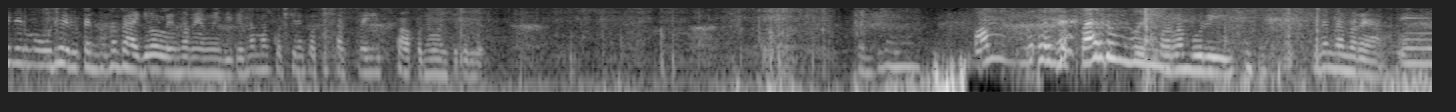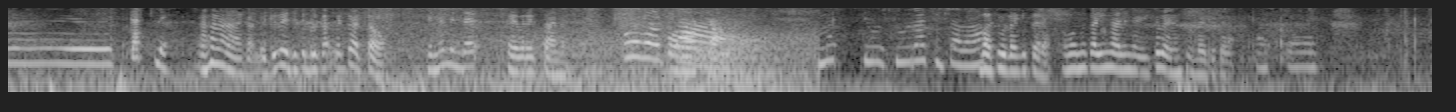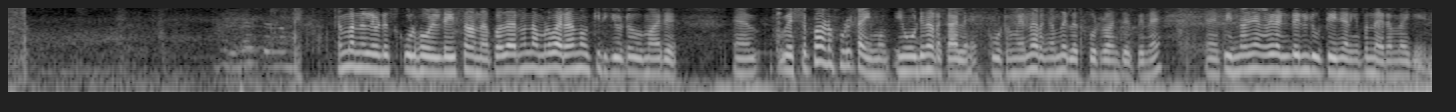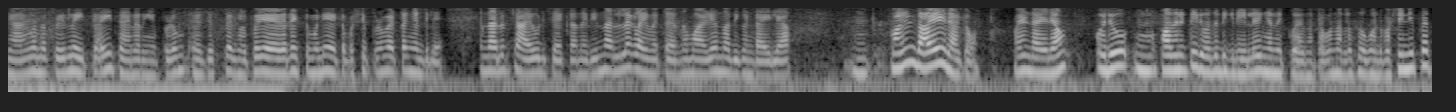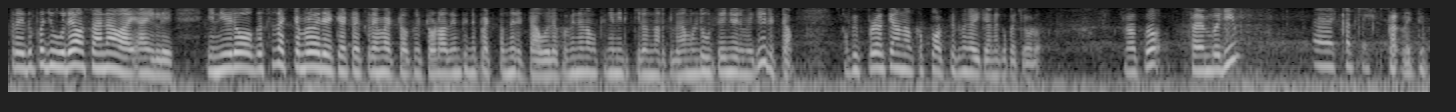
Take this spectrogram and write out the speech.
എല്ലാ ഒരു മൂടി വരൂട്ടെ. എന്തെന്നാ ബാഗിലുള്ളതെന്ന് അറിയാൻ വേണ്ടിയിട്ട്. നമ്മൾ കൊച്ചിനെ കുറച്ച് സർപ്രൈസ് പാപ്പങ്ങൾ വാങ്ങിച്ചിട്ടുണ്ട് പറമ്പൂരി ഇതെന്താന്ന് പറയാ? കട്ട്ലറ്റ്. കട്ലറ്റ് വെജിറ്റബിൾ കട്ട്ലറ്റ് കേട്ടോ. പിന്നെ നിന്റെ ഫേവറേറ്റ് സാധനം. ചൂടാക്കി തരാം. ഒന്ന് കൈയും കാലും കഴിയിട്ട് വേഗം ചൂടാക്കി തരാം. ഞാൻ പറഞ്ഞല്ലോ ഇവിടെ സ്കൂൾ ഹോളിഡേയ്സ് ആണ്. അപ്പോൾ അതാരണം നമ്മൾ വരാൻ നോക്കിയിരിക്കും കേട്ടോ ഏഹ് വിശപ്പാണ് ഫുൾ ടൈമും ഈ ഓടി നടക്കാല്ലേ? സ്കൂട്ടർമേന്ന് ഇറങ്ങുന്നില്ല സ്കൂട്ടർ വാങ്ങിച്ച. പിന്നെ ഇപ്പം ഇന്നാണ് ഞങ്ങൾ രണ്ടുപേരും ഡ്യൂട്ടി കഴിഞ്ഞ് ഇറങ്ങിയപ്പോൾ നേരം വൈകി. ഞാൻ വന്നപ്പോഴും ലേറ്റായി ചായ ഇറങ്ങിയപ്പോഴും ജസ്റ്റ് ഇറങ്ങിയപ്പോൾ ഏഴര എട്ട് മണി ആയിട്ടോ. പക്ഷേ ഇപ്പോഴും വെട്ടം കണ്ടില്ലേ? എന്നാലും ചായ കുടിച്ചേക്കാൻ നേരി നല്ല ക്ലൈമറ്റ് ആയിരുന്നു. മഴയൊന്നും അധികം ഉണ്ടായില്ല. മഴ ഉണ്ടായില്ല കേട്ടോ മഴ ഉണ്ടായില്ല ഒരു പതിനെട്ട് ഇരുപത് ഡിഗ്രിയിൽ ഇങ്ങനെ നിൽക്കുമായിരുന്നു കേട്ടോ. അപ്പോൾ നല്ല സുഖമുണ്ട്. പക്ഷേ ഇനിയിപ്പോൾ എത്ര ഇതിപ്പോൾ ജൂലൈ അവസാനം ആയില്ലേ? ഇനി ഒരു ഓഗസ്റ്റ് സെപ്റ്റംബർ വരെയൊക്കെ കേട്ടോ ഇത്രയും വെട്ടമൊക്കെ കിട്ടുള്ളൂ അതും പിന്നെ പെട്ടെന്ന് ഇരുട്ടാവില്ല അപ്പോൾ പിന്നെ നമുക്ക് ഇങ്ങനെ ഇരിക്കലൊന്നും നടക്കില്ല. നമ്മൾ ഡ്യൂട്ടി കഴിഞ്ഞ് വരുമ്പോഴേക്കും ഇരുട്ടാം. അപ്പോൾ ഇപ്പോഴൊക്കെയാണ് നമുക്ക് പുറത്തിരുന്ന് കഴിക്കാനൊക്കെ പറ്റുള്ളൂ. അപ്പോൾ പഴംപൊരിയും കട്ട്ലറ്റും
